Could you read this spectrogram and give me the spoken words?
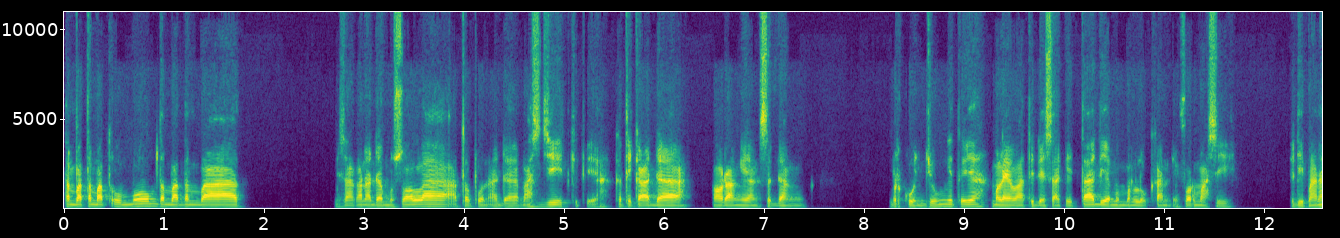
tempat-tempat umum, tempat-tempat misalkan ada musola ataupun ada masjid gitu ya. Ketika ada orang yang sedang berkunjung gitu ya, melewati desa kita, dia memerlukan informasi di mana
